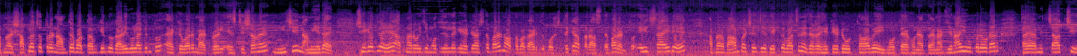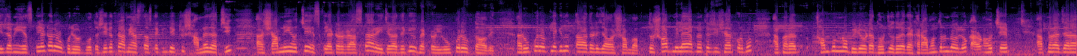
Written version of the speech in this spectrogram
আপনার শাপলা চত্বরে নামতে পারতাম, কিন্তু গাড়িগুলো কিন্তু একেবারে মেট্রো রেল স্টেশনের নিচেই নামিয়ে দেয়। সেক্ষেত্রে আপনার ওই যে মতিঝিল থেকে হেঁটে আসতে পারেন অথবা গাড়িতে বসে থেকে আপনারা আসতে পারেন। তো এই সাইডে আপনার বাম পাশে যে দেখতে পাচ্ছেন, এই জায়গায় হেঁটে হেঁটে উঠতে হবে। এই মুহূর্তে এখন এত এনার্জি নাই উপরে ওঠার, তাই আমি চাচ্ছি যে আমি এসকেলেটারে উপরে উঠবো। তো সেক্ষেত্রে আমি আস্তে আস্তে কিন্তু একটু সামনে যাচ্ছি। আর সামনেই হচ্ছে এসকেলেটারের রাস্তা, আর এই জায়গা থেকে মেট্রো রেলের উপরে উঠতে হবে। আর উপরে উঠলে কিন্তু তাড়াতাড়ি যাওয়া সম্ভব। তো সব মিলাই আপনাদের সাথে শেয়ার করব। আপনারা সম্পূর্ণ ভিডিওটা ধৈর্য ধরে দেখার আমন্ত্রণ রইল। কারণ হচ্ছে আপনারা যারা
